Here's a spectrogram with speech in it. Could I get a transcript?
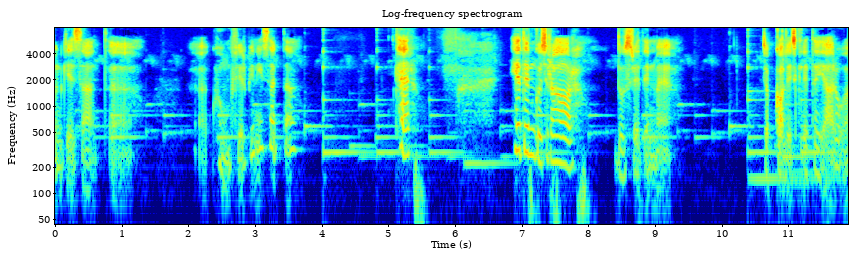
उनके साथ घूम फिर भी नहीं सकता। खैर, ये दिन गुजरा और दूसरे दिन मैं जब कॉलेज के लिए तैयार हुआ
